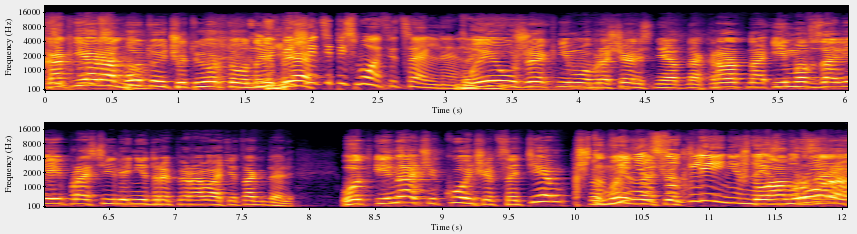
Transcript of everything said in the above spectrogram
как я работаю 4 ноября. Напишите письмо официальное. Мы уже к нему обращались неоднократно, и мавзолей просили не драпировать и так далее. Вот иначе кончится тем, что, Что мы, значит, Ленина что Аврора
